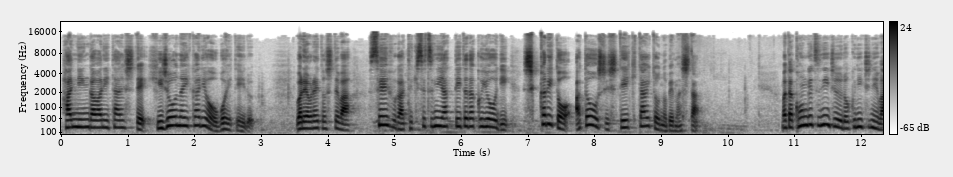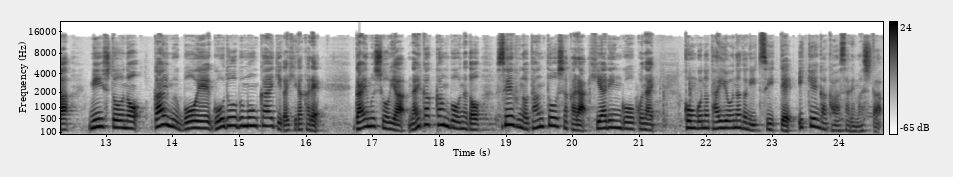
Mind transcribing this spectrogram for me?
犯人側に対して非常な怒りを覚えている。我々としては政府が適切にやっていただくようにしっかりと後押ししていきたいと述べました。また今月26日には民主党の外務防衛合同部門会議が開かれ、外務省や内閣官房など政府の担当者からヒアリングを行い、今後の対応などについて意見が交わされました。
